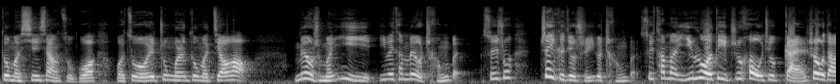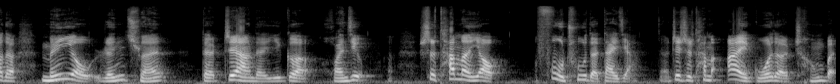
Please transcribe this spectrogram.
多么心向祖国，我作为中国人多么骄傲，没有什么意义，因为它没有成本。所以说这个就是一个成本。所以他们一落地之后就感受到的没有人权的这样的一个环境，是他们要付出的代价啊。这是他们爱国的成本。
